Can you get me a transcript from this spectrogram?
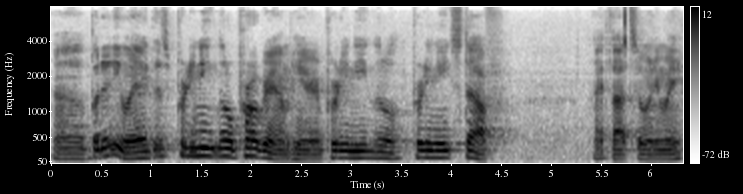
Uh, but anyway, this pretty neat little program here, pretty neat little, pretty neat stuff. I thought so anyway.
